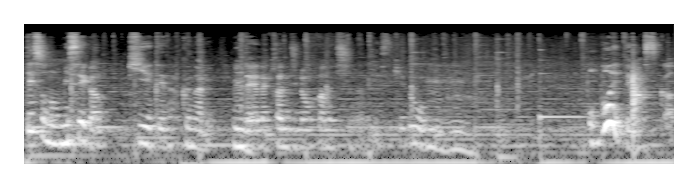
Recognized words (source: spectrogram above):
でその店が消えてなくなるみたいな感じのお話なんですけど、うんうん。覚えてますか？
